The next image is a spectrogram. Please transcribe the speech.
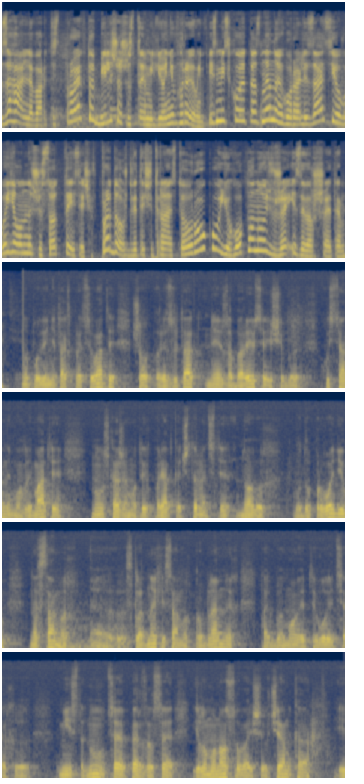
Загальна вартість проекту більше 6 мільйонів гривень. Із міської казни на його реалізацію виділено 600 тисяч. Впродовж 2013 року його планують вже і завершити. Ми повинні так спрацювати, щоб результат не забарився і щоб хустяни могли мати, ну скажімо, тих порядка 14 нових водопроводів на самих е, складних і самих проблемних, так би мовити, вулицях е, міста. Ну, це перш за все і Ломоносова, і Шевченка, і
